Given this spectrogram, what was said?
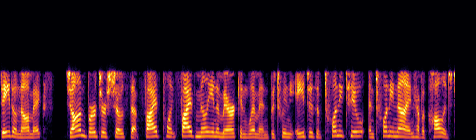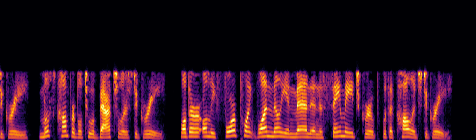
Date-onomics, Jon Birger shows that 5.5 million American women between the ages of 22 and 29 have a college degree, most comparable to a bachelor's degree, while there are only 4.1 million men in the same age group with a college degree.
